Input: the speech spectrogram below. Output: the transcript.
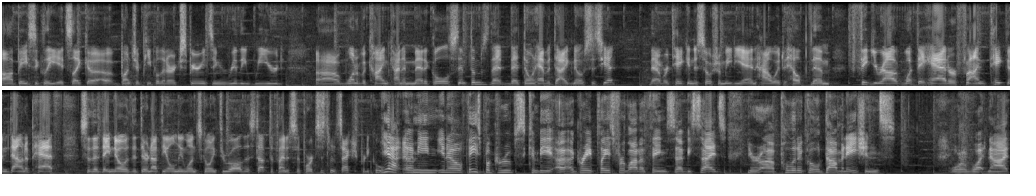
uh, basically it's like a, a bunch of people that are experiencing really weird, uh, one of a kind kind of medical symptoms that that don't have a diagnosis yet. That were taken to social media and how it helped them figure out what they had or find take them down a path so that they know that they're not the only ones going through all this stuff to find a support system. It's actually pretty cool. Yeah, I mean, you know, Facebook groups can be a, a great place for a lot of things uh, besides your uh, political dominations or whatnot.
